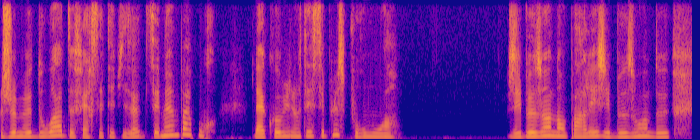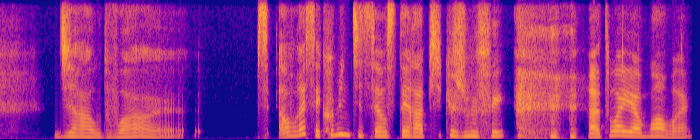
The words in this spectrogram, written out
je me dois de faire cet épisode. C'est même pas pour la communauté, c'est plus pour moi. J'ai besoin d'en parler, j'ai besoin de dire à haute voix. Euh, en vrai, c'est comme une petite séance thérapie que je me fais, à toi et à moi en vrai,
